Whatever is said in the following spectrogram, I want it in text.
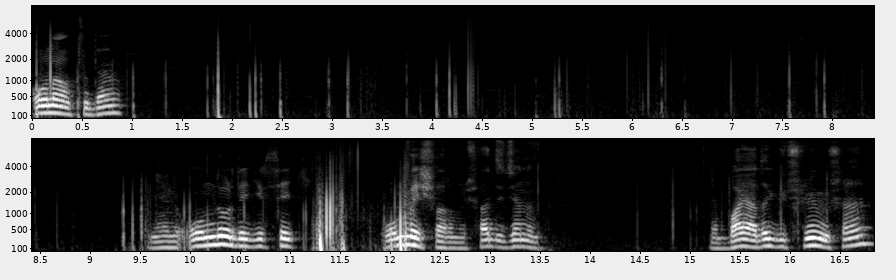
16'da yani 14'e girsek 15 varmış. Hadi canım. Ya bayağı da güçlüymüş ha.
